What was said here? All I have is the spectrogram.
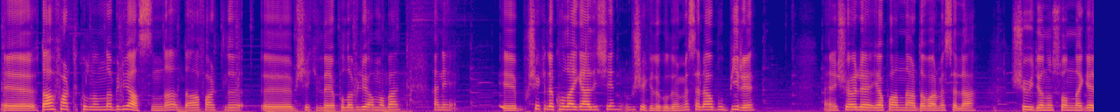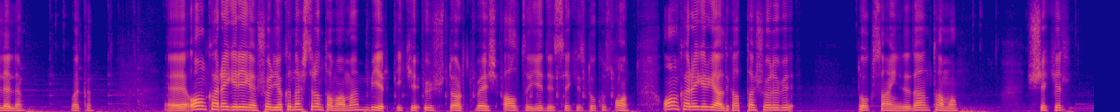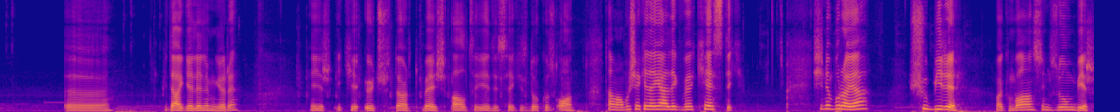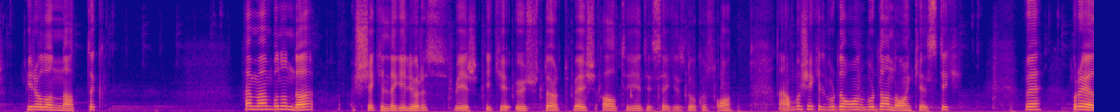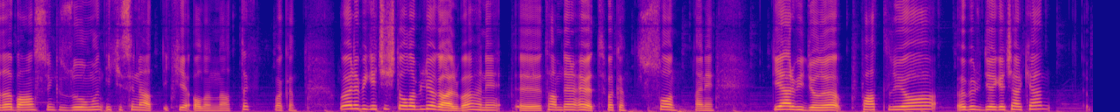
e, daha farklı kullanılabiliyor aslında. Daha farklı e, bir şekilde yapılabiliyor ama ben hani e, bu şekilde kolay geldiği için bu şekilde kullanıyorum. Mesela bu biri yani şöyle yapanlar da var. Mesela şu videonun sonuna gelelim. Bakın. Ee, 10 kare geriye gel. Şöyle yakınlaştıralım tamamen. 1, 2, 3, 4, 5, 6, 7, 8, 9, 10. 10 kare geri geldik. Hatta şöyle bir 97'den tamam. Şu şekil. Ee, bir daha gelelim geri. 1, 2, 3, 4, 5, 6, 7, 8, 9, 10. Tamam bu şekilde geldik ve kestik. Şimdi buraya şu biri. Bakın balancing zoom 1. 1 olanını attık. Hemen bunun da şu şekilde geliyoruz. 1, 2, 3, 4, 5, 6, 7, 8, 9, 10. Tamam bu şekilde burada 10, buradan da 10 kestik. Ve buraya da bouncing zoom'un ikisini at, 2 olanını attık. Bakın. Böyle bir geçiş de olabiliyor galiba. Hani e, tam den evet bakın son hani diğer videoya patlıyor. Öbür videoya geçerken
